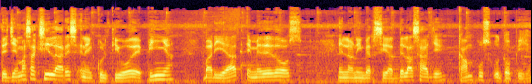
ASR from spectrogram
de yemas axilares en el cultivo de piña, variedad MD2, en la Universidad de La Salle, Campus Utopía.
